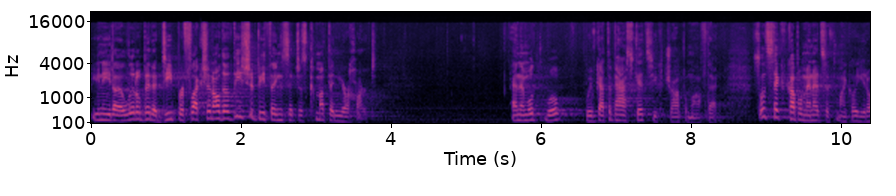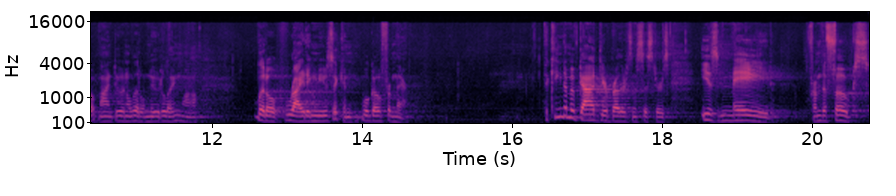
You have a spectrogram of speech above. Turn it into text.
you need a little bit of deep reflection, although these should be things that just come up in your heart. And then we'll, we'll, we've got the baskets. You can drop them off that. So let's take a couple minutes, if Michael, you don't mind doing a little noodling while little writing music, and we'll go from there. The kingdom of God, dear brothers and sisters, is made from the folks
